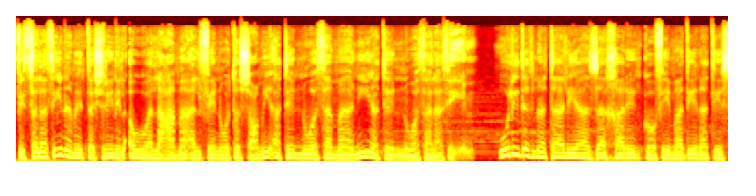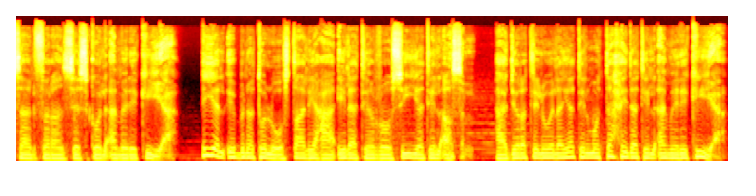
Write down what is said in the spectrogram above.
في الثلاثين من تشرين الأول عام 1938 ولدت ناتاليا زاخارينكو في مدينة سان فرانسيسكو الأمريكية. هي الابنة الوسطى لعائلة روسية الأصل هاجرت للولايات المتحدة الأمريكية.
